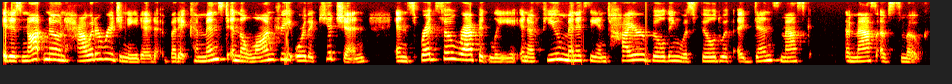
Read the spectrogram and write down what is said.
It is not known how it originated, but it commenced in the laundry or the kitchen and spread so rapidly in a few minutes the entire building was filled with a dense mass a mass of smoke.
